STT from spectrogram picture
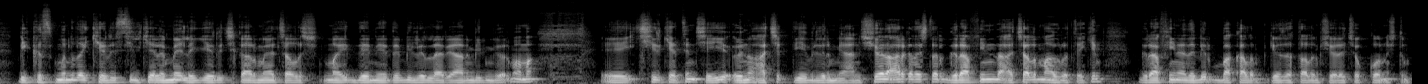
bir kısmını da keri silkelemeyle geri çıkarmaya çalışmayı deneyebilirler yani bilmiyorum ama e, şirketin şeyi önü açık diyebilirim yani. Şöyle arkadaşlar grafiğini de açalım Agrotek'in. Grafiğine de bir bakalım. Göz atalım şöyle çok konuştum.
